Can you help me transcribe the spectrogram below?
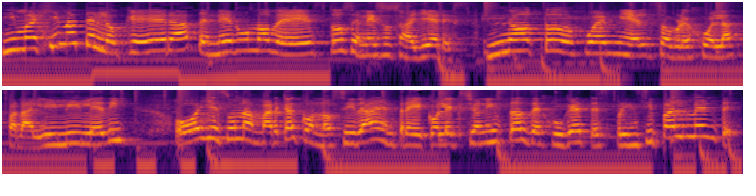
Imagínate lo que era tener uno de estos en esos ayeres. No todo fue miel sobre hojuelas para Lily Ledy. Hoy es una marca conocida entre coleccionistas de juguetes principalmente.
